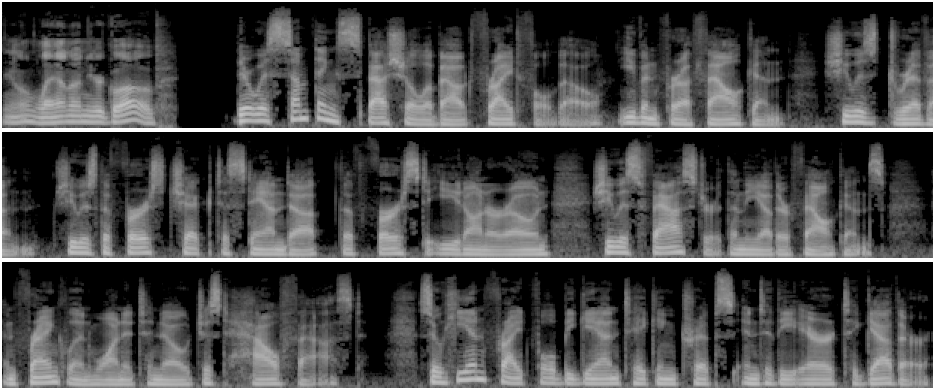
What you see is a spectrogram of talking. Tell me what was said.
you know, land on your glove. There was something special about Frightful, though, even for a falcon. She was driven. She was the first chick to stand up, the first to eat on her own. She was faster than the other falcons, and Franklin wanted to know just how fast. So he and Frightful began taking trips into the air together.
